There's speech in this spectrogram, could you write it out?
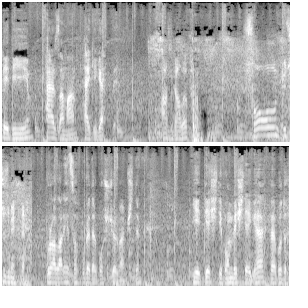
dediyim hər zaman həqiqətdir. Az qalıb. Son 300 metrə. Buraları heç vaxt bu qədər boş görməmişdim. 7-yə işləyib 15 dəqiqə və budur.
